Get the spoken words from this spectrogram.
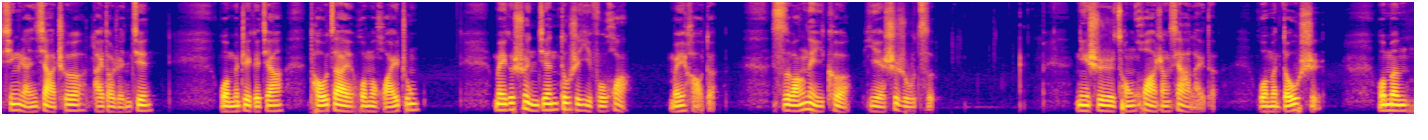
欣然下车来到人间，我们这个家投在我们怀中。每个瞬间都是一幅画，美好的。死亡那一刻也是如此。你是从画上下来的，我们都是。我们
